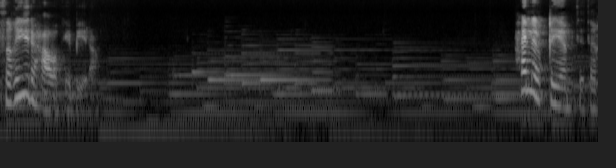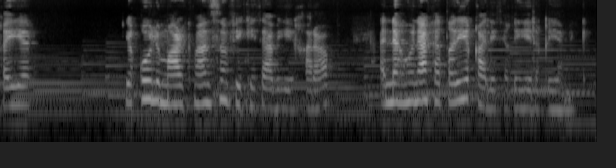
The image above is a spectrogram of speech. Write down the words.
صغيرها وكبيرة. هل القيم تتغير؟ يقول مارك مانسون في كتابه خراب أن هناك طريقة لتغيير قيمك.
